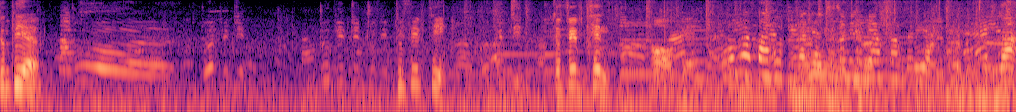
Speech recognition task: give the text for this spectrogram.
2 p.m. 250 215 어 오케이 Vamos lá, vou filmar, deixa eu minha câmera. Lá.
